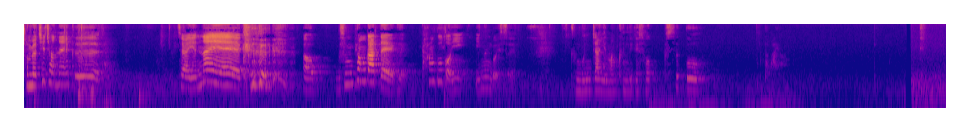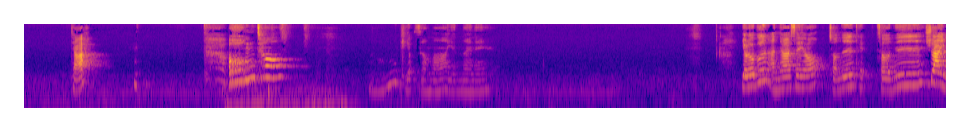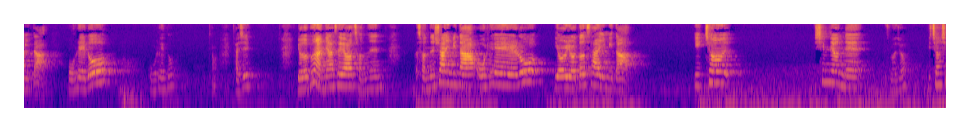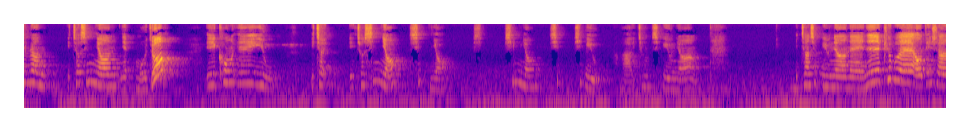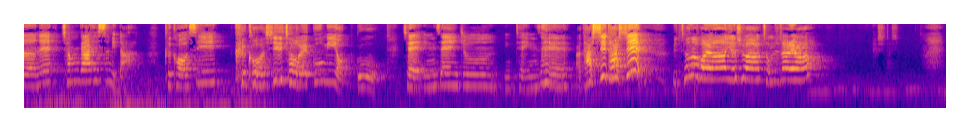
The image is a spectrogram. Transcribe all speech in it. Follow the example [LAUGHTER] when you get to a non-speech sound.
저 며칠 전에 그 제가 옛날에 그 [LAUGHS] 어, 무슨 평가 때 그 한국어 이, 있는 거 있어요. 그 문장 이만큼 이렇게 속 쓰고 봐봐요. 자, [LAUGHS] 엄청 너무 귀엽잖아 옛날에. 여러분 안녕하세요. 저는 대- 저는 슈아입니다. 올해로 올해도 다시 여러분 안녕하세요. 저는 저는 슈아입니다. 올해로 18살입니다. 2010년에 뭐죠? 2010년 2010년 예, 뭐죠? 2016 2000 2010년 10년 10 년 10, 12유 아 2016년. 2016년에는 큐브의 오디션에 참가했습니다. 그것이 그것이 저의 꿈이었고 제 인생 중 제 인생 아 다시 다시! 미쳤나봐요 예수아 정신 차려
